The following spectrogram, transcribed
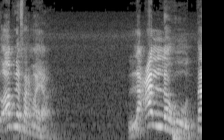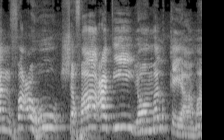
तो आपने फरमाया लल्लहु तनफ़हु शफाअती यौमल क़ियामा।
